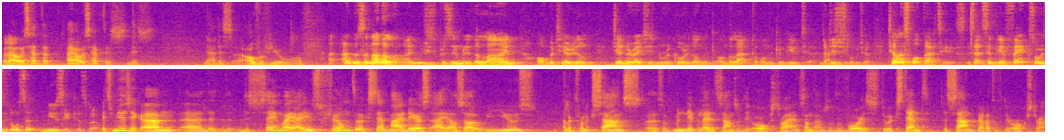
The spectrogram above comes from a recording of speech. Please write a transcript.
But I always had that. I always have this this yeah this overview of. And there's another line, which is presumably the line of material generated and recorded on the on the laptop on the computer, yeah. digital material. Tell us what that is. Is that simply effects, or is it also music as well? It's music. Um, uh, the, the, same way I use film to extend my ideas, I also use electronic sounds, uh, sort of manipulated sounds of the orchestra and sometimes of the voice to extend the sound palette of the orchestra.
